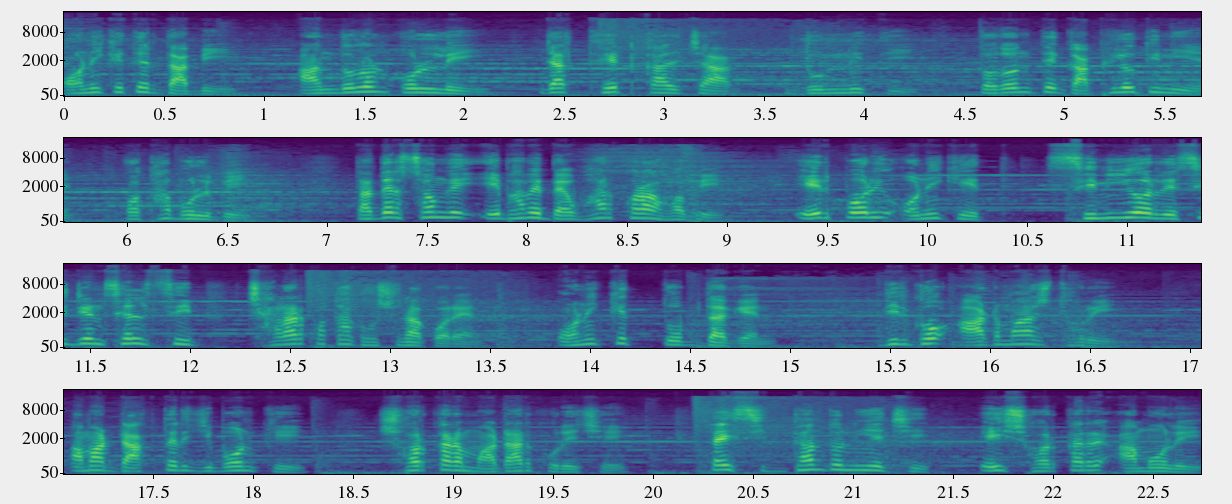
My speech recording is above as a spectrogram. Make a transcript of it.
অনিকেতের দাবি, আন্দোলন করলেই যা থ্রেট কালচার, দুর্নীতি, তদন্তে গাফিলতি নিয়ে কথা বলবে। তাদের সঙ্গে এভাবে ব্যবহার করা হবে। এরপরই অনিকেত সিনিয়র রেসিডেন্সিয়াল শিপ ছাড়ার কথা ঘোষণা করেন। অনিকেত তোপ দাগেন দীর্ঘ আট মাস ধরে আমার ডাক্তারি জীবনকে সরকার মার্ডার করেছে। তাই সিদ্ধান্ত নিয়েছি এই সরকারের আমলে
